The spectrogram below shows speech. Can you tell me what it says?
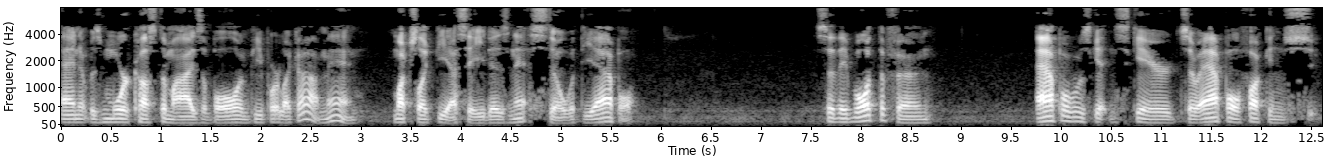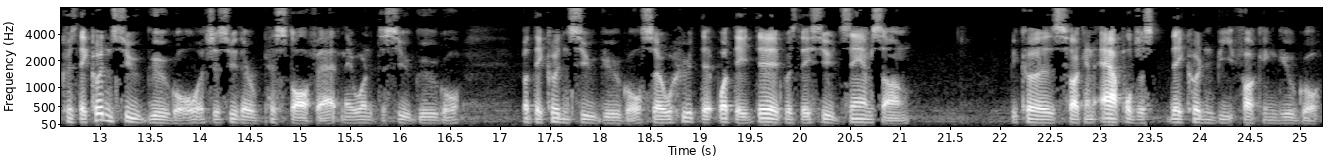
And it was more customizable, and people were like, oh man, much like the S8 is still with the Apple. So they bought the phone. Apple was getting scared, so Apple fucking because they couldn't sue Google, which is who they were pissed off at, and they wanted to sue Google, but they couldn't sue Google. So what they did was they sued Samsung because fucking Apple just they couldn't beat fucking Google.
